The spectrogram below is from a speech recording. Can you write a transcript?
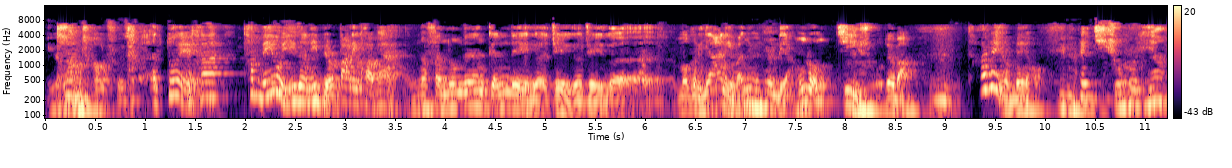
一个浪潮出现，呃，对他，他没有一个，你比如巴黎画派，那范东根跟这个这个这个莫格里亚尼完全是两种技术，对吧？嗯，他这个没有，他这技术不一样。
